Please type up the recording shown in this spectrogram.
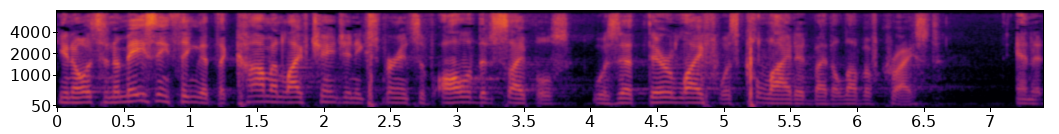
You know, it's an amazing thing that the common life changing experience of all of the disciples was that their life was collided by the love of Christ. And it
